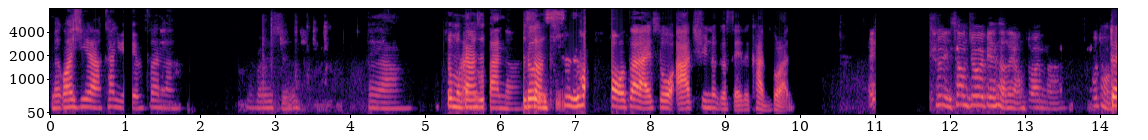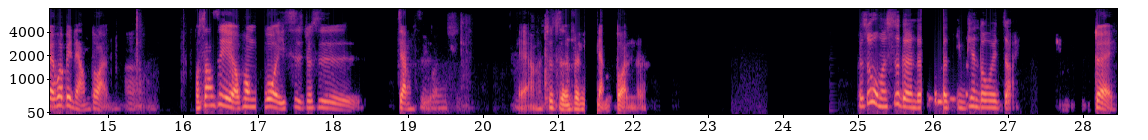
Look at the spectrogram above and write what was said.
没关系啦，看缘分啦。没关系。对啊，所以我们刚刚是办呢？是上集，事后再来说啊，去那个谁的看，不然所以上就会变成两段吗？不同对会变两段。嗯，我上次也有碰过一次，就是这样子没，关系。对啊，就只能分两段了。可是我们四个人的的影片都会在，对，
